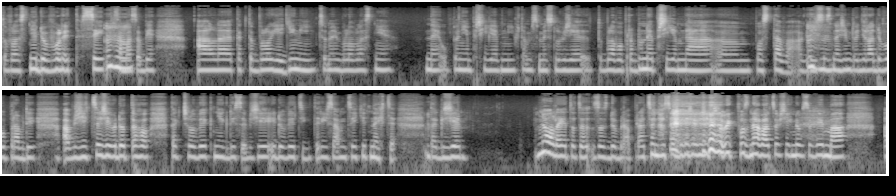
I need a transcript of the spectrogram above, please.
to vlastně dovolit si uh-huh. sama sobě, ale tak to bylo jediný, co mi bylo vlastně neúplně příjemný v tom smyslu, že to byla opravdu nepříjemná um, postava. A když mm-hmm. se mhm. snažím to dělat doopravdy a vžít se život do toho, tak člověk někdy se vžije i do věcí, které sám cítit nechce. Takže No ale je to, to zase dobrá práce na sobě, že, že člověk poznává, co všechno v sobě má a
